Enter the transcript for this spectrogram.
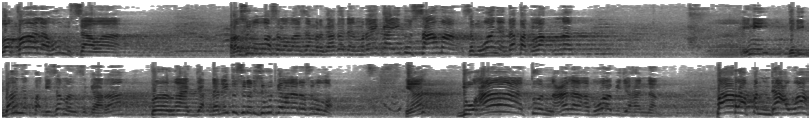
Wa qalahum sawa. Rasulullah sallallahu alaihi wasallam berkata dan mereka itu sama, semuanya dapat laknat. Nah, ini jadi banyak Pak di zaman sekarang pengajak dan itu sudah disebutkan oleh Rasulullah. Ya, du'atun ala abwabi jahannam para pendakwah,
